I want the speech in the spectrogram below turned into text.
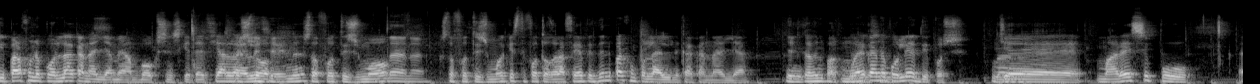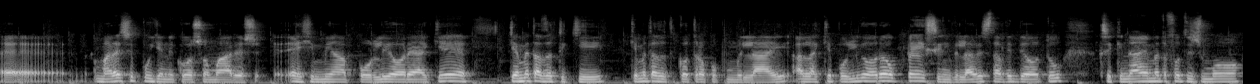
υπάρχουν πολλά κανάλια με unboxings και τέτοια, αλλά Η στο, αλήθεια είναι. στο φωτισμό Ναι, ναι. στο φωτισμό και στη φωτογραφία, επειδή δεν υπάρχουν πολλά ελληνικά κανάλια, Γενικά δεν υπάρχουν. μου έκανε αλήθεια. πολύ εντύπωση. Ναι, και μ' αρέσει που, ε, μ' αρέσει που γενικώς ο Μάριος έχει μια πολύ ωραία και, και μεταδοτική και μεταδοτικό τρόπο που μιλάει, αλλά και πολύ ωραίο pacing, δηλαδή στα βίντεο του ξεκινάει με το φωτισμό,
